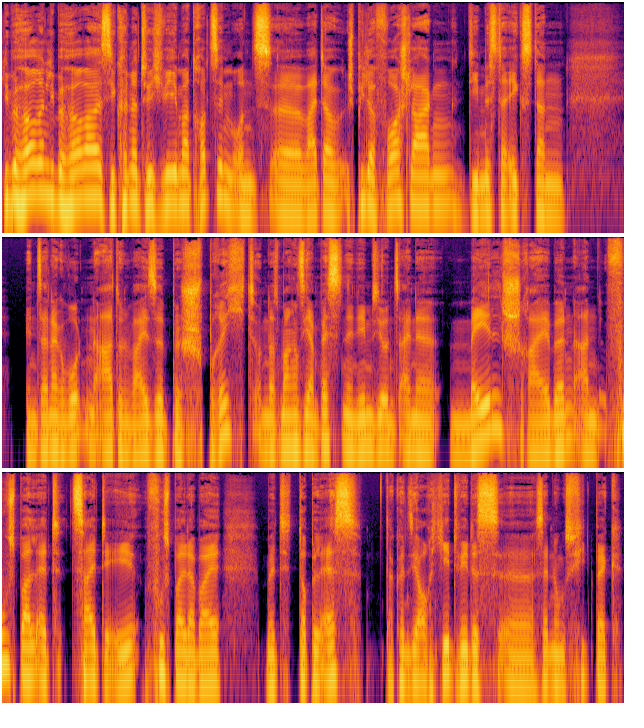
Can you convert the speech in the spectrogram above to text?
Liebe Hörerinnen, liebe Hörer, Sie können natürlich wie immer trotzdem uns äh, weiter Spieler vorschlagen, die Mr. X dann in seiner gewohnten Art und Weise bespricht. Und das machen Sie am besten, indem Sie uns eine Mail schreiben an fußball.zeit.de. Fußball dabei mit Doppel S. Da können Sie auch jedwedes äh, Sendungsfeedback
